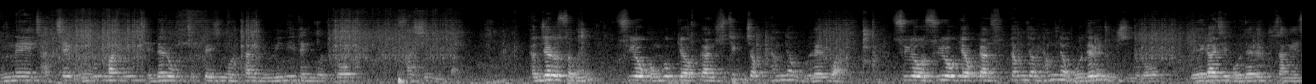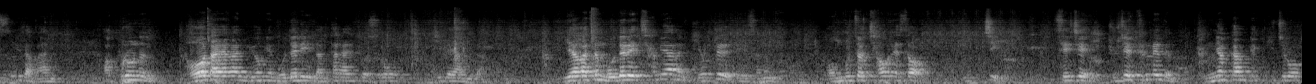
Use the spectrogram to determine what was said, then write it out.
국내의 자체 공급망이 제대로 구축되지 못한 요인이 된 것도 사실입니다. 현재로서는 수요 공급 기업 간 수직적 협력 모델과 수요 수요 기업 간 수평적 협력 모델을 중심으로 네 가지 모델을 구상했습니다만 앞으로는 더 다양한 유형의 모델이 나타날 것으로 기대합니다. 이와 같은 모델에 참여하는 기업들에 대해서는 본부처 차원에서 입지, 세제, 규제 특례 등 강력한 패키지로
